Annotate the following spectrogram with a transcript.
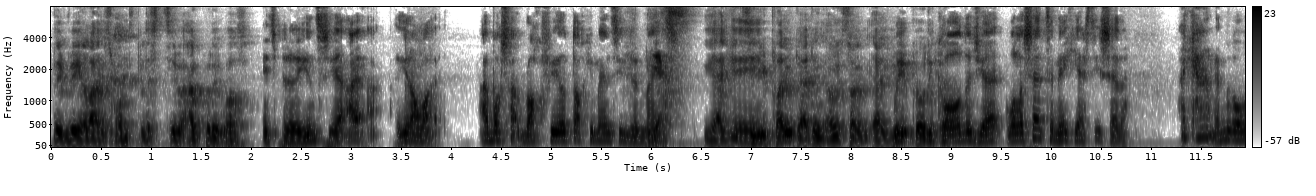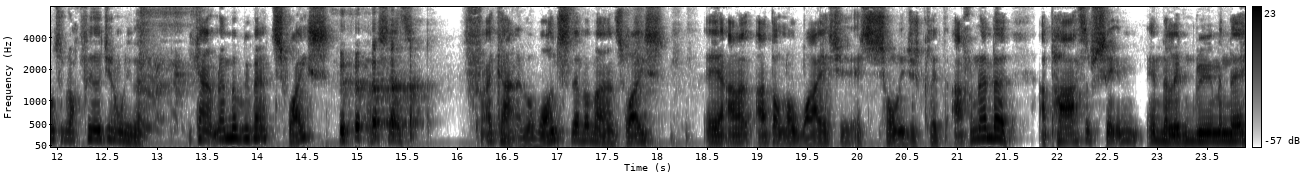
they realise once they listen to how good it was. It's brilliant. Yeah, I, I you know what? I watched that Rockfield documentary the other night. Yes, yeah, you, Yeah. you played that, didn't Oh, sorry, uh, you we recorded, recorded, that. yeah. Well, I said to Nick yesterday, he said, I can't remember going to Rockfield, you know, when he went, you can't remember, we went twice. I said, I can't remember once, never mind twice. Uh, and I, I don't know why, it's, just, it's totally just clipped. I can remember a part of sitting in the living room in there,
